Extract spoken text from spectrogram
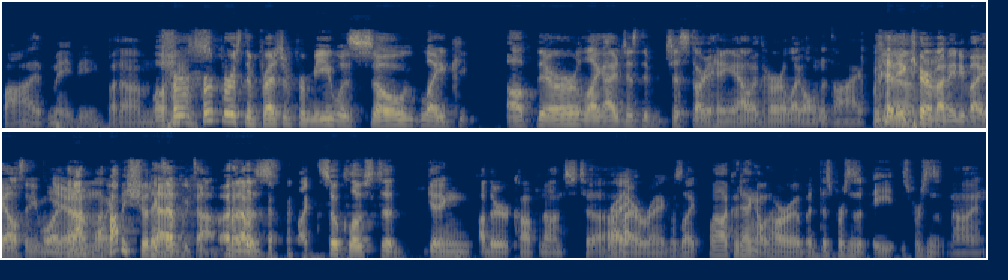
five, maybe. But um, Well, her her first impression for me was so like up there. Like I just just started hanging out with her like all the time. I didn't care about anybody else anymore. Yeah. and I, I probably should have, except Futaba. but I was like so close to getting other confidants to Right. higher rank. I was like, well, I could hang out with Haru, but this person's at eight, this person's at nine.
